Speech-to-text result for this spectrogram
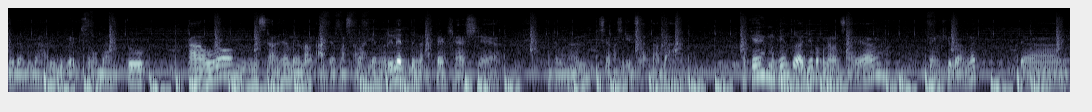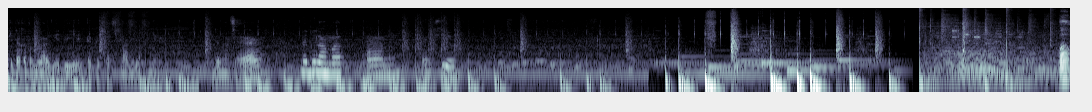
mudah-mudahan juga bisa membantu kalau misalnya memang ada masalah yang relate dengan apa yang saya share. Mudah-mudahan bisa kasih insight tambahan. Oke mungkin itu aja perkenalan saya. Thank you banget. Dan kita ketemu lagi di episode selanjutnya. Dengan saya Nabil Ahmad and thank you Wow,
